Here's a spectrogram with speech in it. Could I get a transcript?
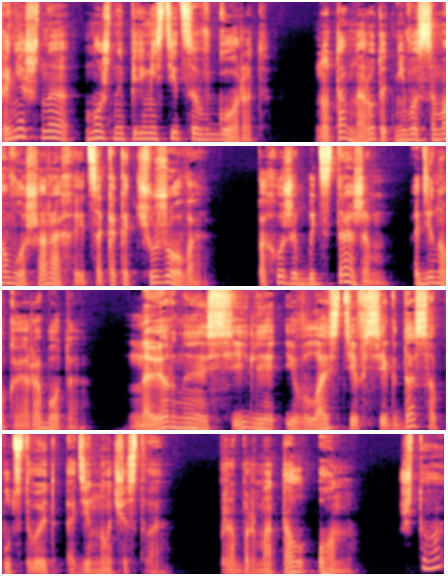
Конечно, можно переместиться в город, но там народ от него самого шарахается, как от чужого. Похоже, быть стражем – одинокая работа. Наверное, силе и власти всегда сопутствует одиночество. Пробормотал он. «Что?»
